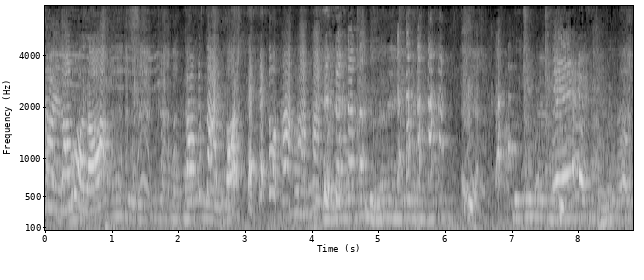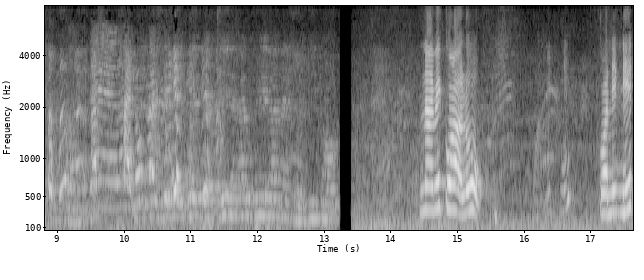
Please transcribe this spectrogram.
ตอนกล้องหัวเราะกล้องสั่นหมดแล้วเอ๊ะถ่ายรูปหน่อยสินายไม่กลัวเหรอลูก กลัวนิด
